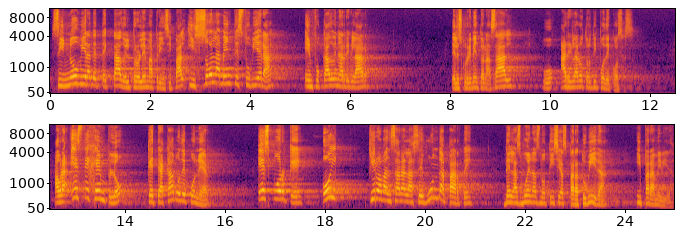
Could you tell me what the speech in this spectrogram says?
si no hubiera detectado el problema principal y solamente estuviera enfocado en arreglar el escurrimiento nasal o arreglar otro tipo de cosas. Ahora, este ejemplo que te acabo de poner es porque hoy quiero avanzar a la segunda parte de las buenas noticias para tu vida y para mi vida.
